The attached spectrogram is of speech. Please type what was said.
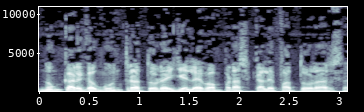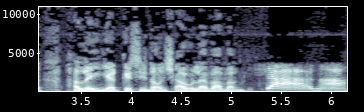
non cargan un trator e lle levan para as calefactoras a leña, que senón xa o levaban. Xa, na,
